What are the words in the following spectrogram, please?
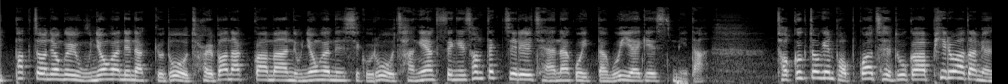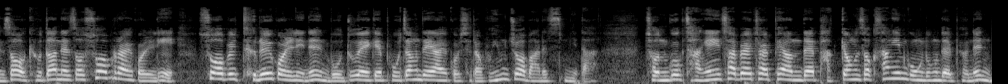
입학 전형을 운영하는 학교도 절반 학과만 운영하는 식으로 장애 학생의 선택지를 제한하고 있다고 이야기했습니다. 적극적인 법과 제도가 필요하다면서 교단에서 수업을 할 권리, 수업을 들을 권리는 모두에게 보장돼야 할 것이라고 힘주어 말했습니다. 전국 장애인 차별 철폐연대 박경석 상임 공동대표는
